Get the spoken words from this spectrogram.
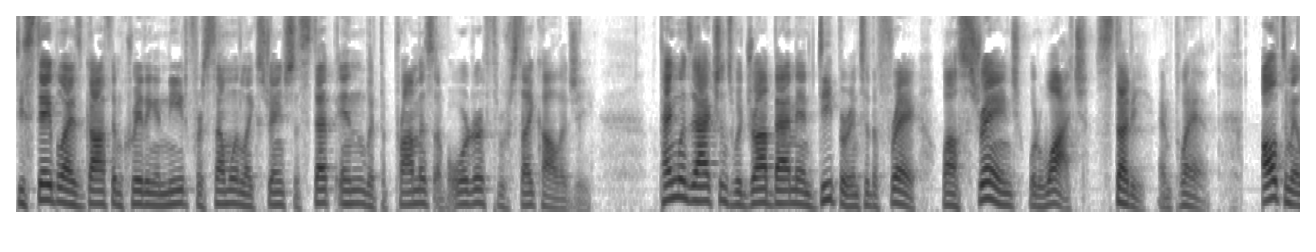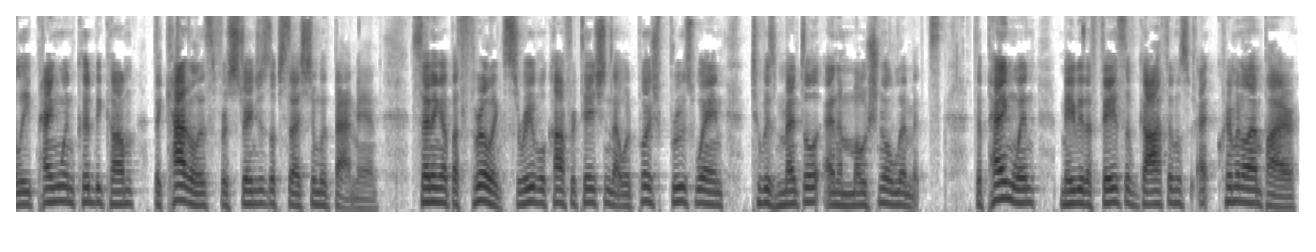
destabilize Gotham, creating a need for someone like Strange to step in with the promise of order through psychology. Penguin's actions would draw Batman deeper into the fray, while Strange would watch, study, and plan. Ultimately, Penguin could become the catalyst for Strange's obsession with Batman, setting up a thrilling, cerebral confrontation that would push Bruce Wayne to his mental and emotional limits. The Penguin may be the face of Gotham's eh, criminal empire,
